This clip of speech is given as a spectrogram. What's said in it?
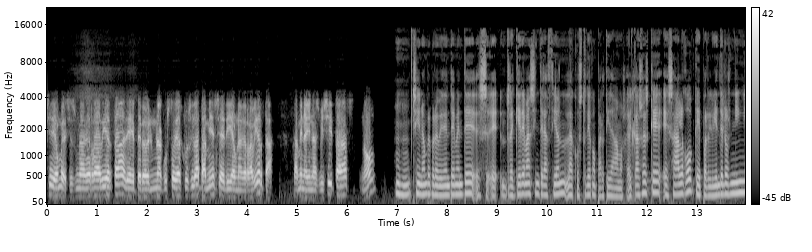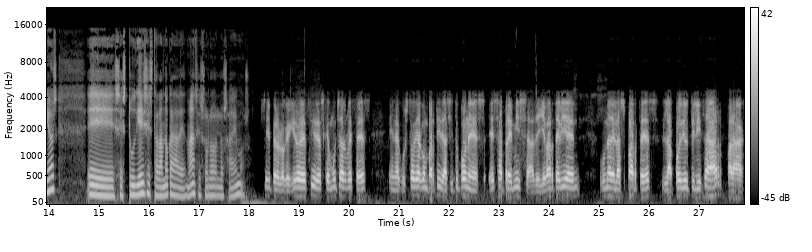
sí, hombre, si es una guerra abierta, eh, pero en una custodia exclusiva también sería una guerra abierta. También hay unas visitas, ¿no? Sí, no, pero evidentemente eh, requiere más interacción la custodia compartida, vamos. El caso es que es algo que por el bien de los niños eh, se estudia y se está dando cada vez más, eso lo, sabemos. Sí, pero lo que quiero decir es que muchas veces en la custodia compartida, si tú pones esa premisa de llevarte bien, una de las partes la puede utilizar para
